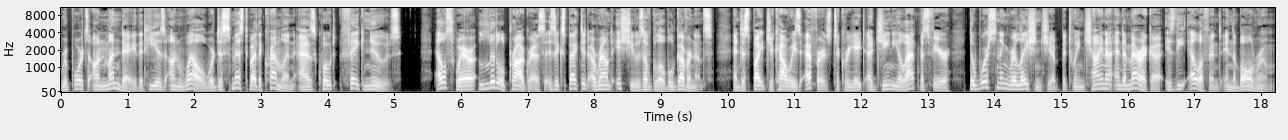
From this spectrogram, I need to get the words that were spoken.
Reports on Monday that he is unwell were dismissed by the Kremlin as, quote, fake news. Elsewhere, little progress is expected around issues of global governance, and despite Jokowi's efforts to create a genial atmosphere, the worsening relationship between China and America is the elephant in the ballroom.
